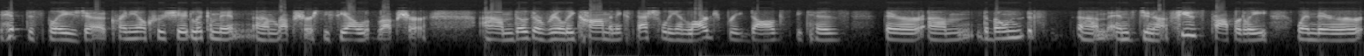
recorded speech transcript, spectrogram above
hip dysplasia, cranial cruciate ligament um, rupture, CCL rupture. Um, those are really common, especially in large breed dogs, because they're, um, the bone um, ends do not fuse properly when they're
